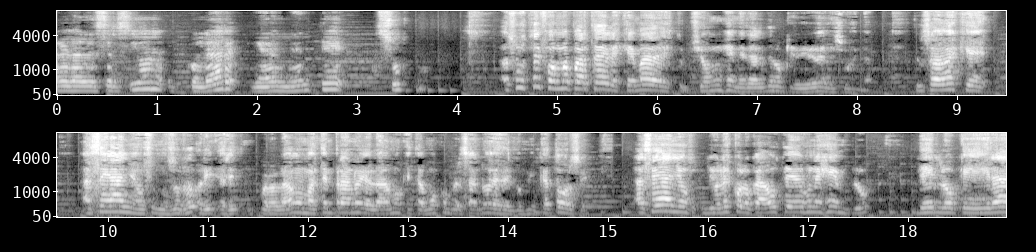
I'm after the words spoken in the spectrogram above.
para la deserción escolar realmente asusta. Asusta y forma parte del esquema de destrucción general de lo que vive Venezuela. Tú sabes que hace años, nosotros hablábamos más temprano y hablábamos que estamos conversando desde el 2014. Hace años yo les colocaba a ustedes un ejemplo de lo que eran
